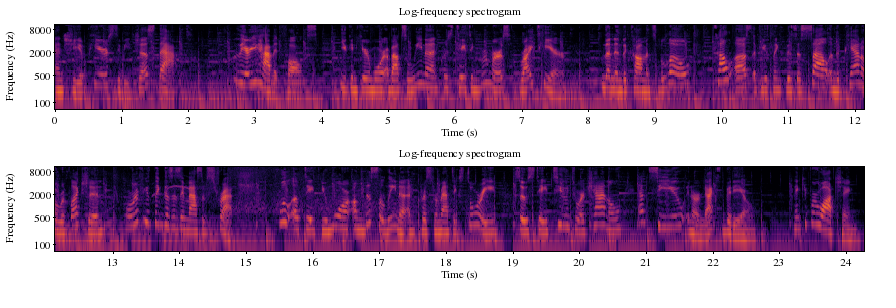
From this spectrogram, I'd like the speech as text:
And she appears to be just that. There you have it, folks. You can hear more about Selena and Chris dating rumors right here. Then in the comments below, tell us if you think this is Sal in the piano reflection or if you think this is a massive stretch. We'll update you more on this Selena and Chris romantic story, so stay tuned to our channel and see you in our next video. Thank you for watching.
